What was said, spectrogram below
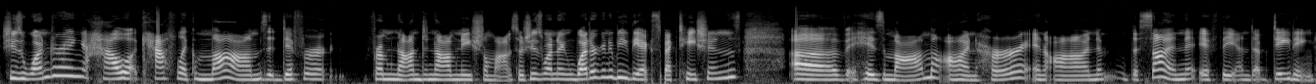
She's wondering how Catholic moms differ from non denominational moms. So she's wondering what are going to be the expectations of his mom on her and on the son if they end up dating.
